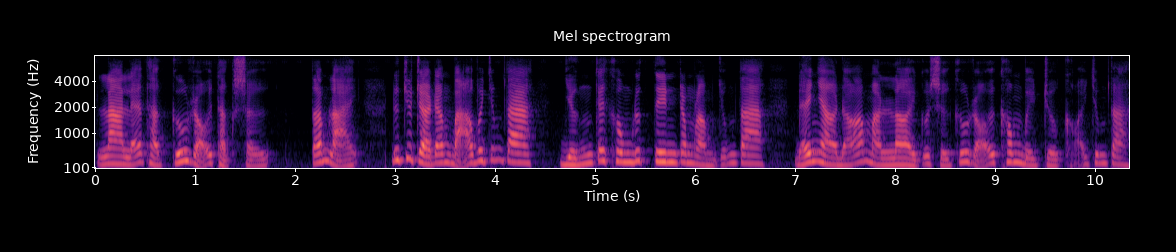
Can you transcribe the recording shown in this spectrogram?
là lẽ thật cứu rỗi thật sự. Tóm lại, Đức Chúa Trời đang bảo với chúng ta dựng cái khung đức tin trong lòng chúng ta để nhờ đó mà lời của sự cứu rỗi không bị trượt khỏi chúng ta.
